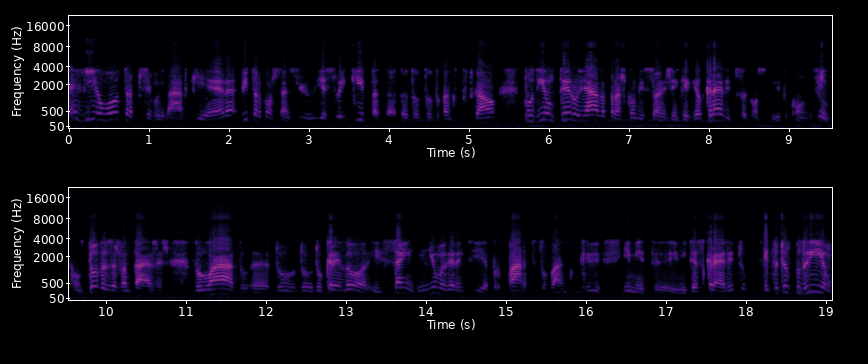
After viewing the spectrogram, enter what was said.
Havia outra possibilidade, que era Vítor Constâncio e a sua equipa do, do, do, Banco de Portugal podiam ter olhado para as condições em que aquele crédito foi concedido, com, enfim, com todas as vantagens do lado uh, do, do, do, credor e sem nenhuma garantia por parte do banco que emite, emite esse crédito, e portanto eles poderiam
